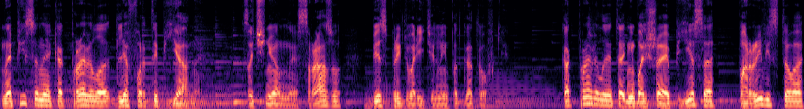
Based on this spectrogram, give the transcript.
написанное, как правило, для фортепиано, сочиненное сразу, без предварительной подготовки. Как правило, это небольшая пьеса порывистого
